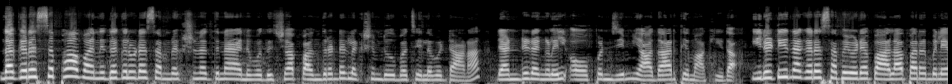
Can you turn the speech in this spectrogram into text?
നഗരസഭ വനിതകളുടെ സംരക്ഷണത്തിനായി അനുവദിച്ച പന്ത്രണ്ട് ലക്ഷം രൂപ ചിലവിട്ടാണ് രണ്ടിടങ്ങളിൽ ഓപ്പൺ ജിം യാഥാർത്ഥ്യമാക്കിയത്. ഇരട്ടി നഗരസഭയുടെ പാലാപ്പറമ്പിലെ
